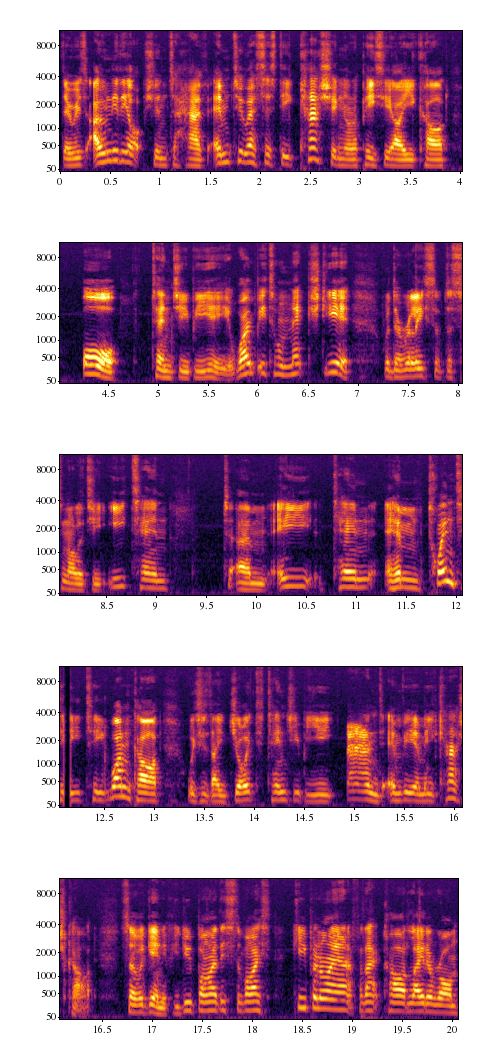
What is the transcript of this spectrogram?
there is only the option to have M2 SSD caching on a PCIe card or 10 GBE. It won't be till next year with the release of the Synology E10 um, E10M20 T1 card, which is a joint 10 GBE and NVMe cache card. So again, if you do buy this device, keep an eye out for that card later on.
